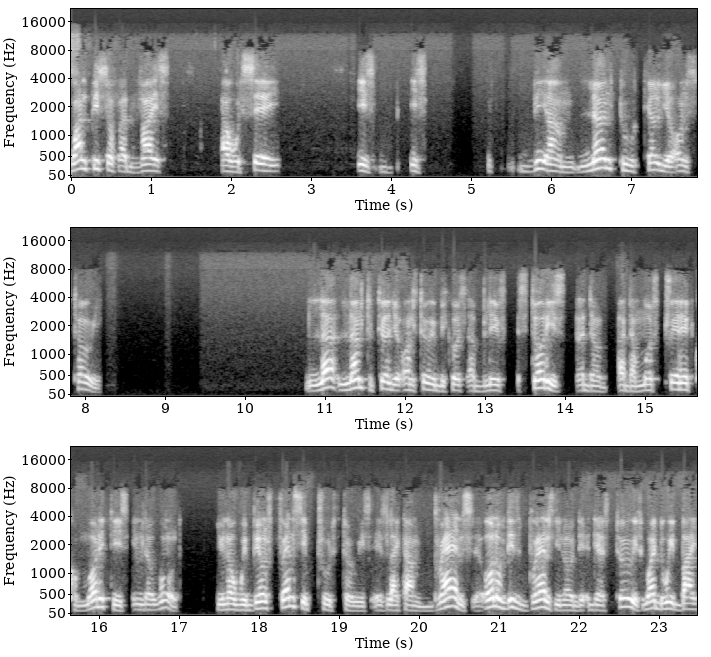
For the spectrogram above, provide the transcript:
One piece of advice I would say is is be um learn to tell your own story. Learn, learn to tell your own story because I believe stories are the are the most traded commodities in the world. You know, we build friendship through stories. It's like um brands. All of these brands, you know, their stories. Why do we buy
